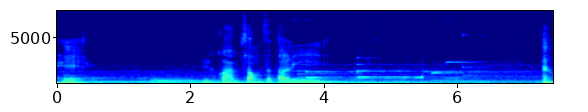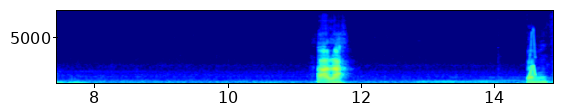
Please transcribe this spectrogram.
ย นี่มีความส่องสตอรี่อ้าวฮ่านะแปลว่าส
